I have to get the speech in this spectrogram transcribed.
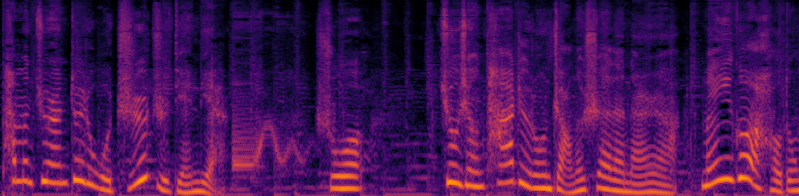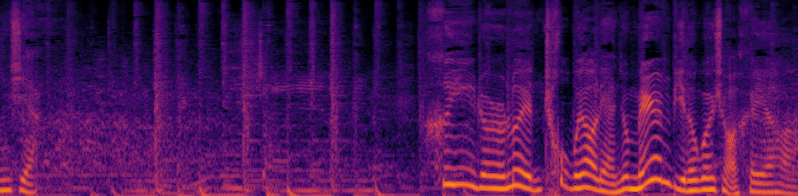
她们居然对着我指指点点，说：“就像他这种长得帅的男人啊，没一个好东西。”黑着泪，臭不要脸，就没人比得过小黑哈。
